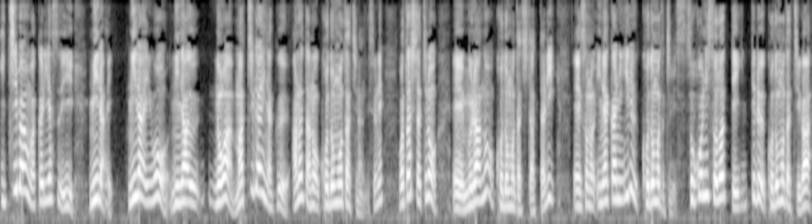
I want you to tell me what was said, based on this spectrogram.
一番わかりやすい未来、未来を担うのは間違いなくあなたの子供たちなんですよね。私たちの、えー、村の子供たちだったり、えー、その田舎にいる子供たちです。そこに育っていってる子供たちが、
